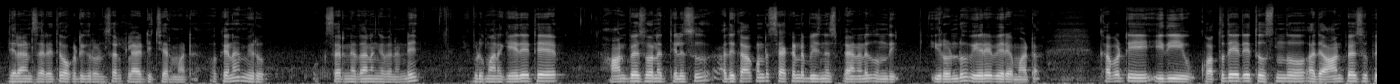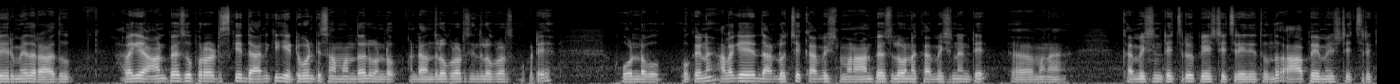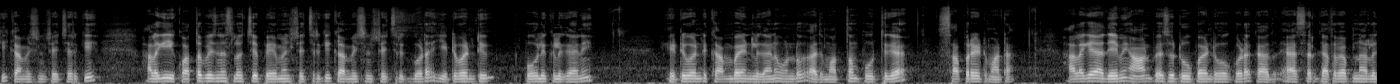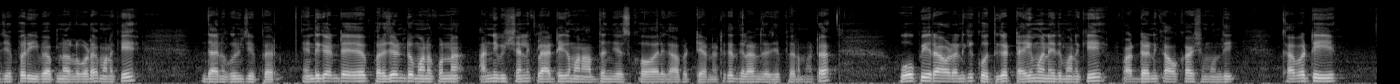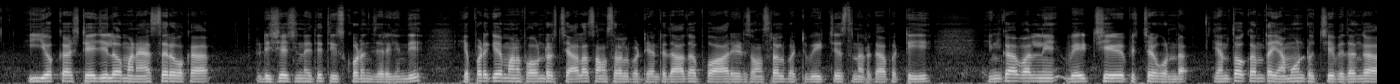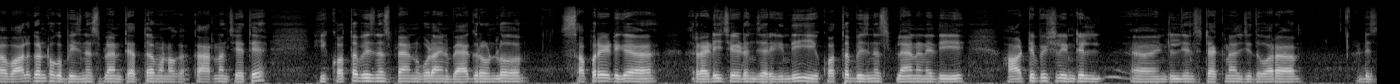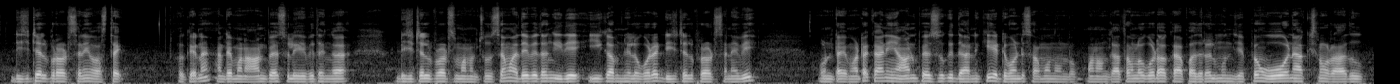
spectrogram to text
దిలాన్ సార్ అయితే ఒకటికి రెండు సార్లు క్లారిటీ ఇచ్చారన్నమాట. ఓకేనా? మీరు ఒకసారి నిదానంగా వినండి. ఇప్పుడు మనకి ఏదైతే ఆన్ పేసు అనేది తెలుసు అది కాకుండా సెకండ్ బిజినెస్ ప్లాన్ అనేది ఉంది. ఈ రెండు వేరే వేరే మాట. కాబట్టి ఇది కొత్తది ఏదైతే వస్తుందో అది ఆన్ పేసు పేరు మీద రాదు. అలాగే ఆన్ పేసు ప్రోడక్ట్స్కి దానికి ఎటువంటి సంబంధాలు ఉండవు. అంటే అందులో ప్రోడక్ట్స్ ఇందులో ప్రోడక్ట్స్ ఒకటే ఉండవు. ఓకేనా? అలాగే దాంట్లో వచ్చే కమిషన్ మన ఆన్ పేస్లో ఉన్న కమిషన్ అంటే మన కమిషన్ స్ట్రక్చర్ పే స్ట్రక్చర్ ఏదైతే ఉందో ఆ పేమెంట్ స్ట్రక్చర్కి కమిషన్ స్ట్రక్చర్కి అలాగే ఈ కొత్త బిజినెస్లో వచ్చే పేమెంట్ స్ట్రక్చర్కి కమిషన్ స్ట్రక్చర్కి కూడా ఎటువంటి పోలికలు కానీ ఎటువంటి కంబైన్లు కానీ ఉండవు. అది మొత్తం పూర్తిగా సపరేట్ మాట. అలాగే అదేమి on face two point O కూడా కాదు. యాజ్ సార్ గత వెబినార్లో చెప్పారు ఈ వెబినార్లో కూడా మనకి దాని గురించి చెప్పారు. ఎందుకంటే ప్రజెంట్ మనకున్న అన్ని విషయాల్ని క్లారిటీగా మనం అర్థం చేసుకోవాలి కాబట్టి అన్నట్టుగా దిలాన్ సార్ చెప్పారన్నమాట. ఓపీ రావడానికి కొద్దిగా టైం అనేది మనకి పడడానికి అవకాశం ఉంది. కాబట్టి ఈ యొక్క స్టేజీలో మన యాసర్ ఒక డిసిషన్ అయితే తీసుకోవడం జరిగింది. ఇప్పటికే మన ఫౌండర్స్ చాలా సంవత్సరాలు బట్టి అంటే దాదాపు ఆరు ఏడు సంవత్సరాలు బట్టి వెయిట్ చేస్తున్నారు కాబట్టి ఇంకా వాళ్ళని వెయిట్ చేయించకుండా ఎంతో కొంత అమౌంట్ వచ్చే విధంగా వాళ్ళకంటూ ఒక బిజినెస్ ప్లాన్ తెద్దామని ఒక కారణం చేతే ఈ కొత్త బిజినెస్ ప్లాన్ కూడా ఆయన బ్యాక్గ్రౌండ్లో సపరేట్గా రెడీ చేయడం జరిగింది. ఈ కొత్త బిజినెస్ ప్లాన్ అనేది ఆర్టిఫిషియల్ ఇంటెలి ఇంటెలిజెన్స్ టెక్నాలజీ ద్వారా డిజిటల్ ప్రోడక్ట్స్ అనేవి వస్తాయి. ఓకేనా? అంటే మన ఆన్ బేస్లో ఏ విధంగా డిజిటల్ ప్రోడక్ట్స్ మనం చూసామో అదేవిధంగా ఇదే ఈ కంపెనీలో కూడా డిజిటల్ ప్రోడక్ట్స్ అనేవి ఉంటాయన్నమాట. కానీ ఆన్ పేసుకి దానికి ఎటువంటి సంబంధం ఉండవు. మనం గతంలో కూడా ఒక పది రోజుల ముందు చెప్పాం ఓ అనే అక్షరం రాదు.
